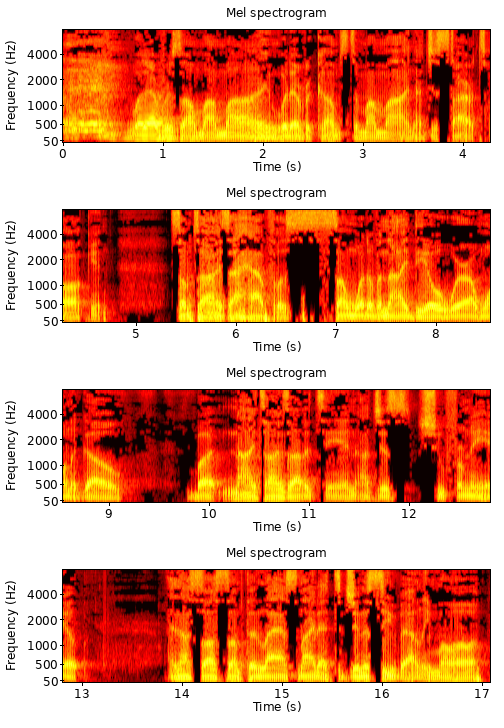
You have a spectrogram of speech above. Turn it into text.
whatever's on my mind, whatever comes to my mind, I just start talking sometimes I have a somewhat of an idea where I want to go, but nine times out of ten, I just shoot from the hip. And I saw something last night at the Genesee Valley Mall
